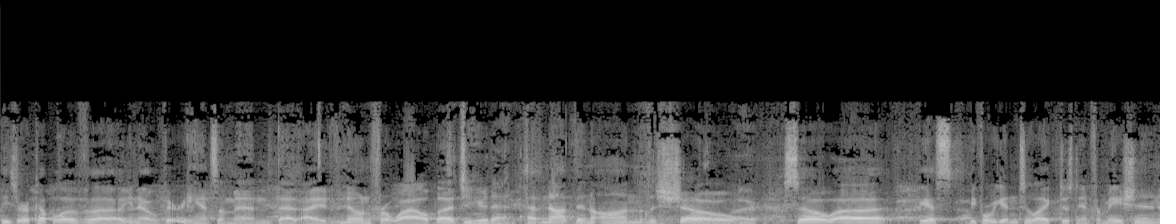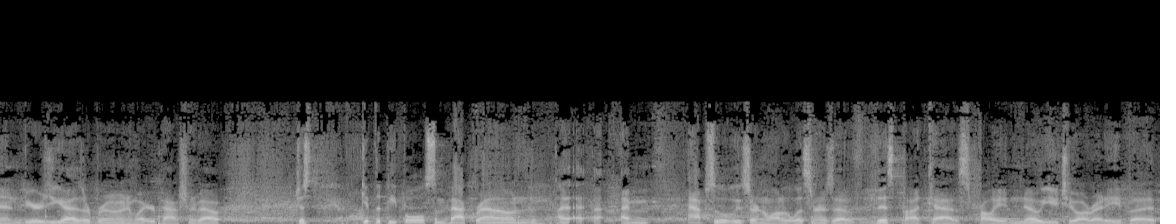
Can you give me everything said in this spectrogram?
these are a couple of, uh, you know, very handsome men that I've known for a while, but Did you hear that? have not been on the show. So uh, I guess before we get into like just information and beers you guys are brewing and what you're passionate about, just give the people some background. I, I'm absolutely certain a lot of the listeners of this podcast probably know you two already. But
